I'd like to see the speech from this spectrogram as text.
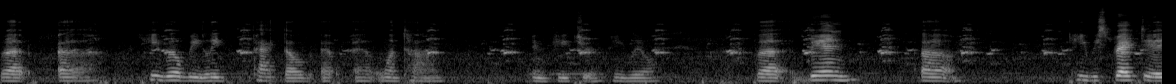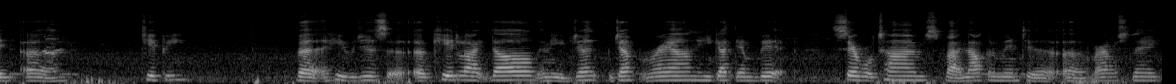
But uh, he will be lead pack dog at, at one time in the future. He will. But Ben, uh, he respected uh, Tippy, but he was just a, a kid-like dog, and he jump jump around. He got them bit several times by knocking them into a, a rattlesnake.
